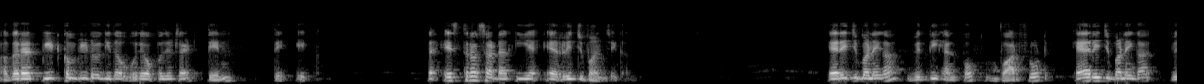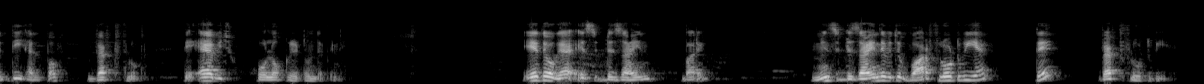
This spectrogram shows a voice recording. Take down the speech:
ਅਗਰ ਰਿਪੀਟ ਕੰਪਲੀਟ ਹੋਏਗੀ ਤਾਂ ਉਹਦੇ ਆਪੋਜ਼ਿਟ ਸਾਈਡ 3 ਤੇ 1 ਤਾਂ ਇਸ ਤਰ੍ਹਾਂ ਸਾਡਾ ਕੀ ਹੈ ਇਹ ਰਿਜ ਬਣ ਜਾਏਗਾ ਇਹ ਰਿਜ ਬਣੇਗਾ with the help of warp float ਇਹ ਰਿਜ ਬਣੇਗਾ with the help of weft float ਤੇ ਇਹ ਵਿੱਚ ਹੋਲੋ ਕ੍ਰੀਏਟ ਹੁੰਦੇ ਪਏ ਨੇ ਇਹ ਤੇ ਹੋ ਗਿਆ ਇਸ ਡਿਜ਼ਾਈਨ ਬਾਰੇ। ਮੀਨਸ ਡਿਜ਼ਾਈਨ ਦੇ ਵਿੱਚ ਵਾਰ ਫਲੋਟ ਵੀ ਹੈ ਤੇ ਵੈਫਟ ਫਲੋਟ ਵੀ ਹੈ।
